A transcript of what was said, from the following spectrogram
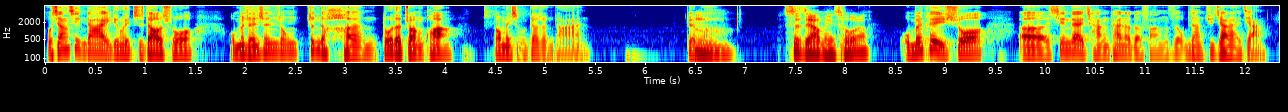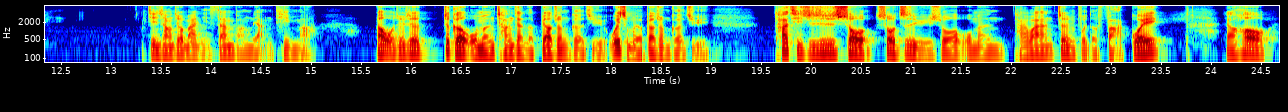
我相信大家一定会知道，说我们人生中真的很多的状况都没什么标准答案，对吧？是这样，没错了。我们可以说，呃，现在常看到的房子，我们讲居家来讲，建商就卖你三房两厅嘛。然后我觉得这个我们常讲的标准格局，为什么有标准格局？它其实是受受制于说我们台湾政府的法规，然后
